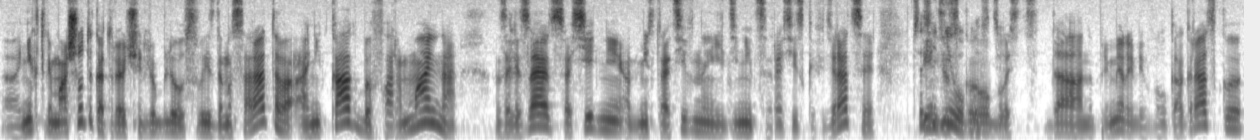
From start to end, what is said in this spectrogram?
э, некоторые маршруты, которые я очень люблю с выездом из Саратова, они как бы формально залезают соседние административные единицы Российской Федерации, в Пензенскую области. область, да, например, или в Волгоградскую.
